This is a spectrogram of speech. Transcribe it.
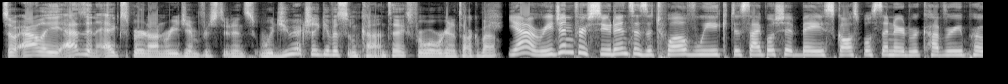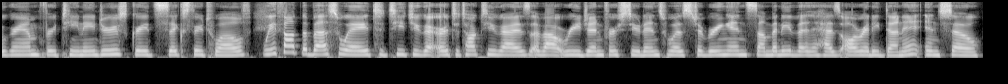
So, Ali, as an expert on Regen for Students, would you actually give us some context for what we're going to talk about? Yeah, Regen for Students is a 12 week discipleship based, gospel centered recovery program for teenagers, grades 6 through 12. We thought the best way to teach you guys or to talk to you guys about Regen for Students was to bring in somebody that has already done it. And so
